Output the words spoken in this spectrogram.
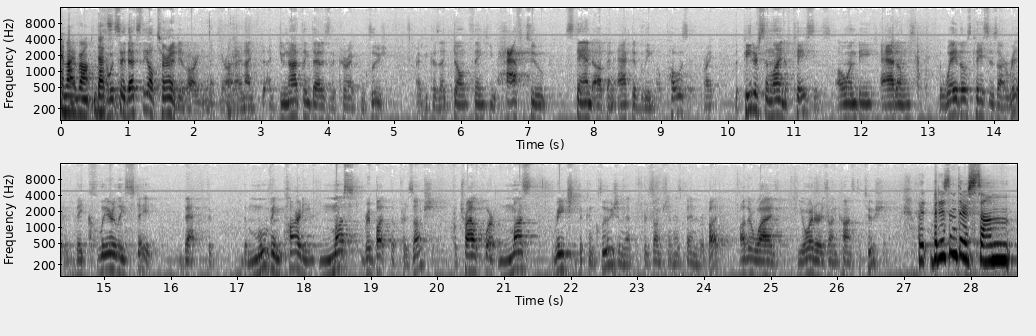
Am I wrong? That's I would say that's the alternative argument, Your Honor, and I, I do not think that is the correct conclusion, right? Because I don't think you have to stand up and actively oppose it, right? The Petersen line of cases, Owenby, Adams, the way those cases are written, they clearly state that the, the moving party must rebut the presumption. The trial court must reach the conclusion that the presumption has been rebutted. Otherwise, the order is unconstitutional. But, but isn't there some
